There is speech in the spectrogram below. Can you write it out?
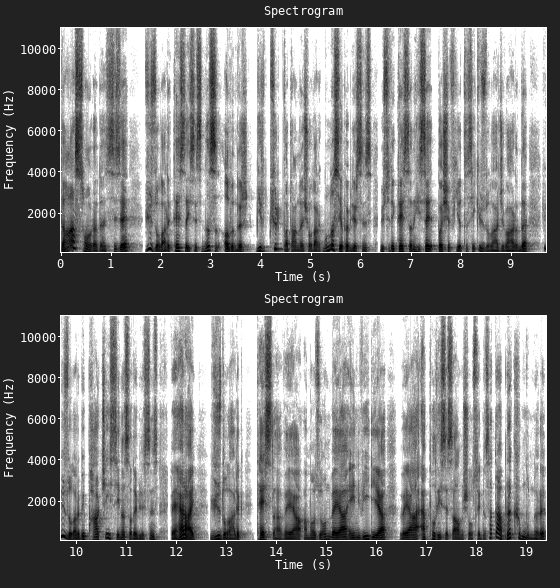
Daha sonra da size 100 dolarlık Tesla hissesi nasıl alınır? Bir Türk vatandaşı olarak bunu nasıl yapabilirsiniz? Üstelik Tesla'nın hisse başı fiyatı 800 dolar civarında. 100 dolara bir parça hisseyi nasıl alabilirsiniz? Ve her ay 100 dolarlık Tesla veya Amazon veya Nvidia veya Apple hissesi almış olsaydınız hatta bırakın bunları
